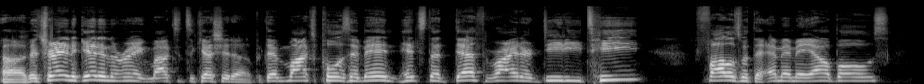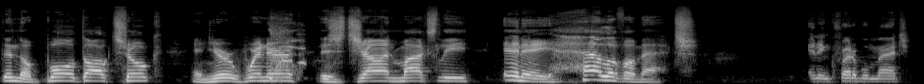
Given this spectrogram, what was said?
Uh, they're training again in the ring. Mox and Takeshita, but then Mox pulls him in, hits the Death Rider DDT, follows with the MMA elbows, then the Bulldog choke, and your winner is Jon Moxley in a hell of a match. An incredible match.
